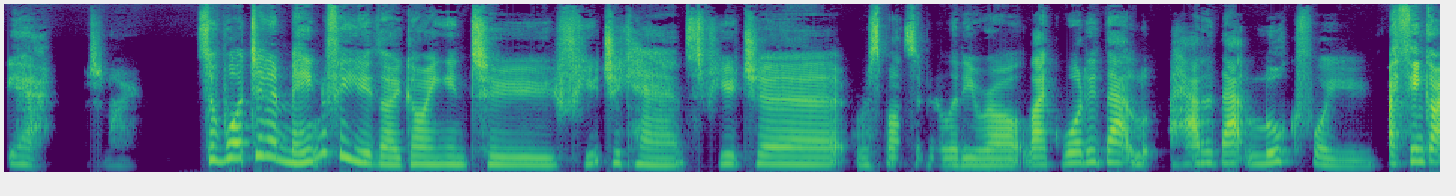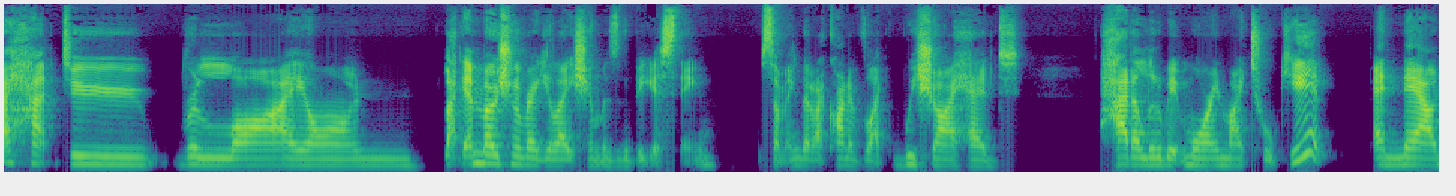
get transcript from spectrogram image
yeah, I don't know. So, what did it mean for you though, going into future camps, future responsibility role? Like, what did that? Look, how did that look for you? I think I had to rely on like emotional regulation was the biggest thing. Something that I kind of like wish I had had a little bit more in my toolkit and now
